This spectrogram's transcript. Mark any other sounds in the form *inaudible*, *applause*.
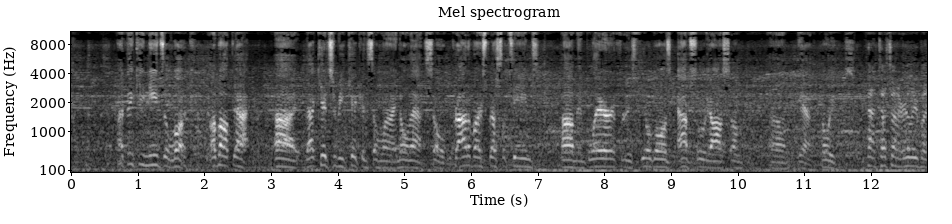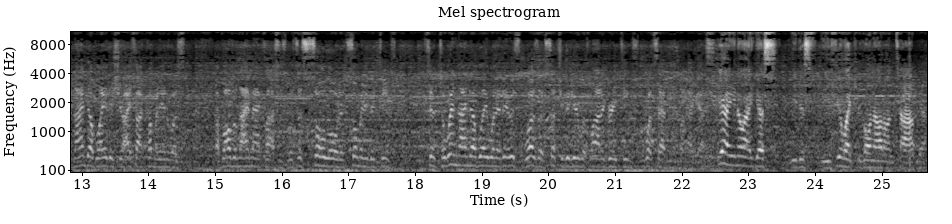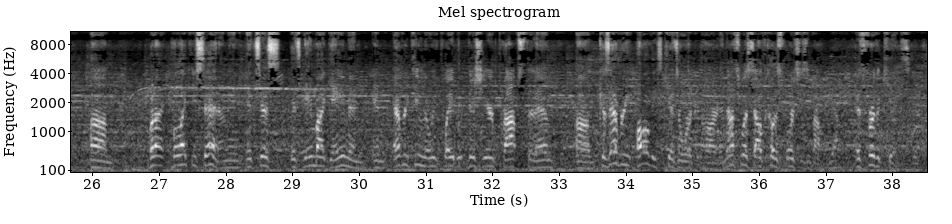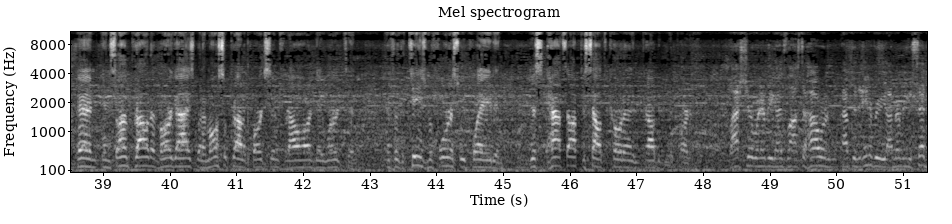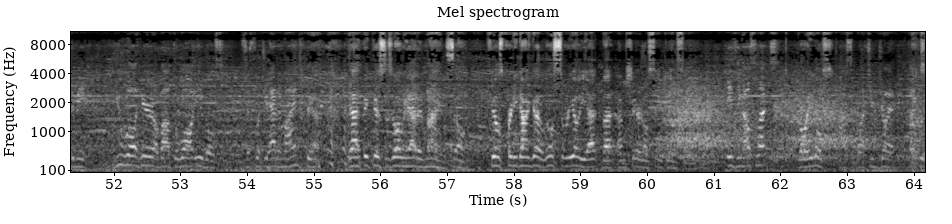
I think he needs a look. How about that? Uh, that kid should be kicking somewhere. I know that. So proud of our special teams um, and Blair for his field goals. Absolutely awesome. Um, yeah, go Eagles. You kind of touched on it earlier, but 9AA this year, I thought coming in was, of all the nine-man classes, was just so loaded, so many good teams. To, to win 9AA when it was, was a, such a good year with a lot of great teams, what's that mean, I guess? Yeah, you know, I guess you just, you feel like you're going out on top. Yeah. Um, but I, but like you said, I mean, it's just it's game by game, and, and every team that we played this year, props to them, because um, every all these kids are working hard, and that's what South Dakota sports is about. Yeah. It's for the kids, yeah. and and so I'm proud of our guys, but I'm also proud of Parkston for how hard they worked, and and for the teams before us we played, and just hats off to South Dakota, and proud to be a part of it. Last year, whenever you guys lost to Howard after the interview, I remember you said to me, "You will hear about the Wall Eagles." Is this what you had in mind? Yeah, yeah I think this is what we had in mind. So feels pretty darn good. A little surreal yet, but I'm sure it'll sink in soon. Anything else, Lex? Go Eagles. Awesome. I'll let you enjoy it. Thank you.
